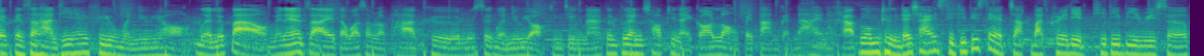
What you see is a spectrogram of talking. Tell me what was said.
พเป็นสถานที่ให้ฟิลเหมือนนิวยอร์กเหมือนหรือเปล่า ไม่แน่ใจแต่ว่าสำหรับพาคือรู้สึกเหมือนนิวยอร์กจริงๆนะ เพื่อนๆชอบที่ไหนก็ลองไปตามกันได้นะครับ รวมถึงได้ใช้สิทธิพิเศษจากบัตรเครดิต TTB Reserve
